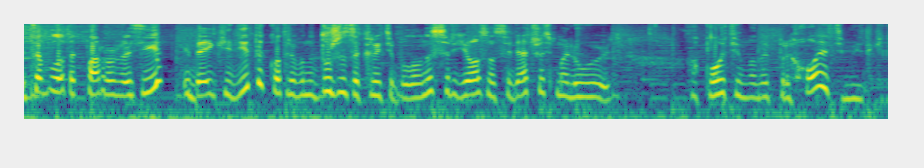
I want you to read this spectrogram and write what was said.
І це було так пару разів, і деякі діти, котрі вони дуже закриті були, вони серйозно сидять, щось малюють. А потім вони приходять і мені такі.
